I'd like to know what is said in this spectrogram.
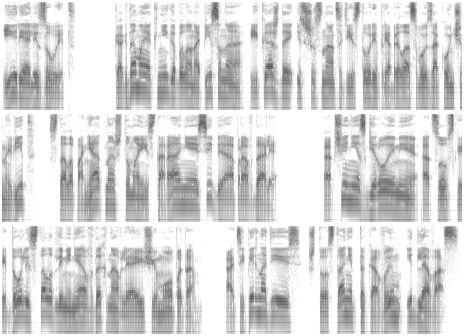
и реализует. Когда моя книга была написана, и каждая из 16 историй приобрела свой законченный вид, стало понятно, что мои старания себя оправдали. Общение с героями отцовской доли стало для меня вдохновляющим опытом. А теперь надеюсь, что станет таковым и для вас.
